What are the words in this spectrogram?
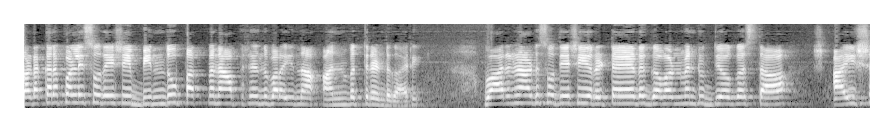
കടക്കരപ്പള്ളി സ്വദേശി ബിന്ദു പത്മനാഭൻ എന്ന് പറയുന്ന അൻപത്തിരണ്ടുകാരി വാരനാട് സ്വദേശി റിട്ടയേർഡ് ഗവൺമെന്റ് ഉദ്യോഗസ്ഥ ഐഷ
